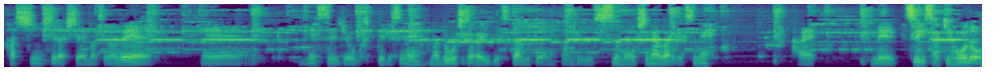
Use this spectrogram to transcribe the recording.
発信してらっしゃいますので、えー、メッセージを送ってですね、まあどうしたらいいですかみたいな感じで質問をしながらですね、はい。で、つい先ほど、えー、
